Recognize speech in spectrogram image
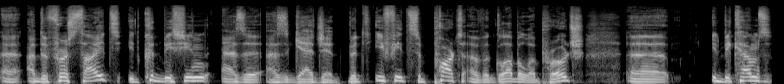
uh, at the first sight, it could be seen as a, as a gadget, but if it's a part of a global approach, uh, it becomes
